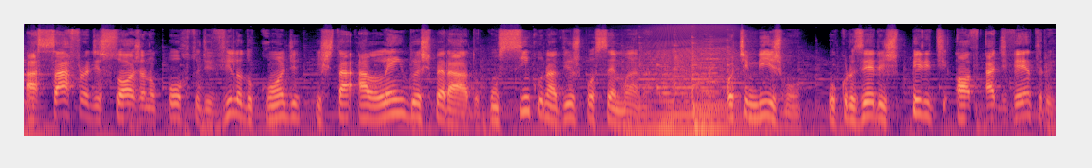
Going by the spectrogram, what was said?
A safra de soja no porto de Vila do Conde está além do esperado, com cinco navios por semana. Otimismo o cruzeiro Spirit of Adventure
